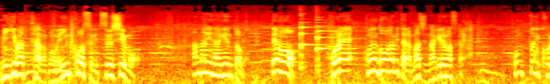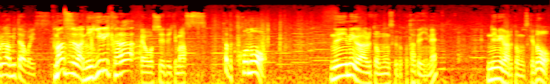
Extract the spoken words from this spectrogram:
右バッターのこのインコースにツーシームをあまり投げんと思う。でもこれこの動画見たらマジ投げれますから。うん本当にこれは見た方がいいです。まずは握りから教えていきます。ただここの縫い目があると思うんですけどこう縦にね。縫い目があると思うんですけど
